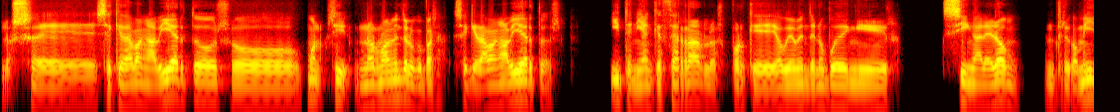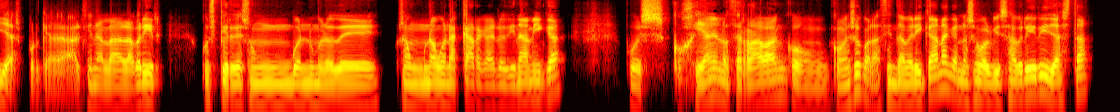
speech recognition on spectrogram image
los eh, se quedaban abiertos o... Bueno, sí, normalmente lo que pasa, se quedaban abiertos y tenían que cerrarlos porque obviamente no pueden ir sin alerón, entre comillas, porque al final al abrir pues pierdes un buen número de... o sea, una buena carga aerodinámica pues cogían y lo cerraban con, con, eso, con la cinta americana, que no se volviese a abrir y ya está.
